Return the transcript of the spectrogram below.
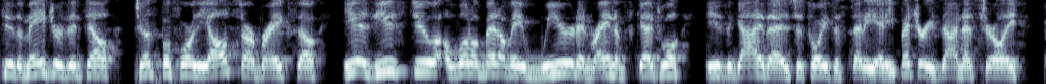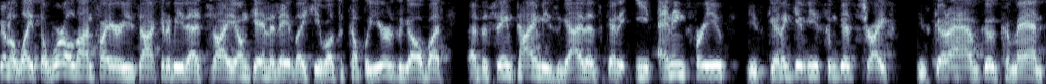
to the majors until just before the All-Star break. So he is used to a little bit of a weird and random schedule. He's a guy that is just always a steady Eddie pitcher. He's not necessarily going to light the world on fire. He's not going to be that Cy Young candidate like he was a couple years ago, but at the same time, he's a guy that's going to eat innings for you. He's going to give you some good strikes. He's going to have good command.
